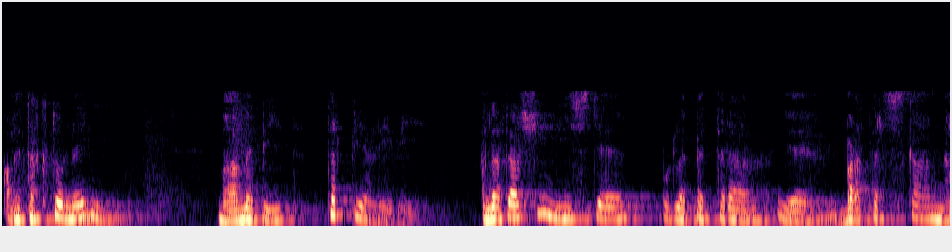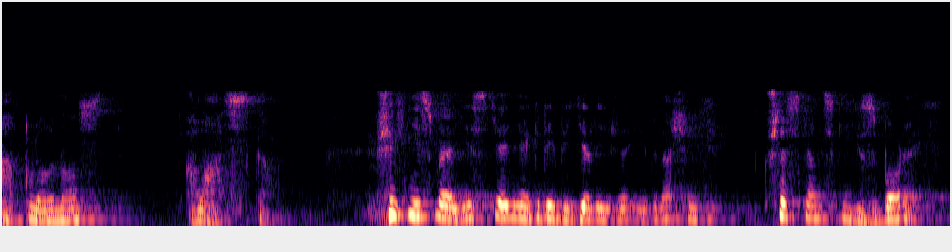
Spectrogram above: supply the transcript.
Ale tak to není. Máme být trpěliví. A na dalším místě podle Petra je bratrská náklonost a láska. Všichni jsme jistě někdy viděli, že i v našich křesťanských zborech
